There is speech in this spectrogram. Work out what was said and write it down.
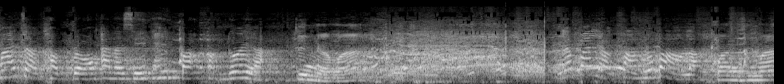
มาจะขับร้องอานาซิสให้ป้าฟังด้วยอะจริงเหรอมะแล้วป้าอยากฟังหรือเปล่าล่ะ ฟังสิมะ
